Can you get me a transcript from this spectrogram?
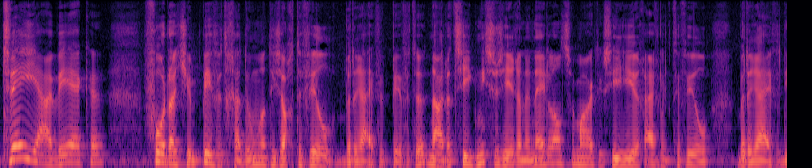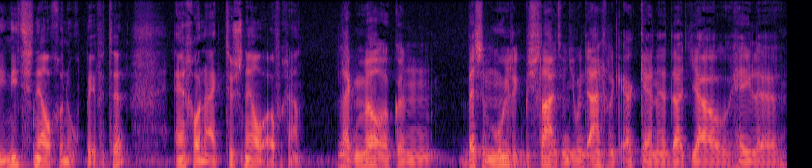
twee jaar werken voordat je een pivot gaat doen. Want die zag te veel bedrijven pivoten. Nou, dat zie ik niet zozeer in de Nederlandse markt. Ik zie hier eigenlijk te veel bedrijven die niet snel genoeg pivoten. En gewoon eigenlijk te snel overgaan. Lijkt me wel ook een best een moeilijk besluit. Want je moet eigenlijk erkennen dat jouw hele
